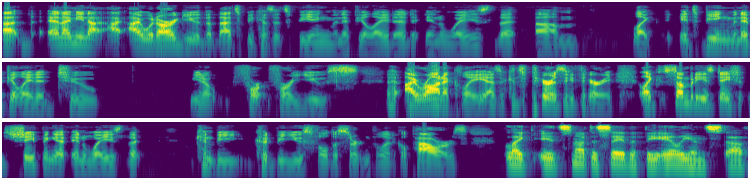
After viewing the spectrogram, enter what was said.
Uh, and I mean, I, I would argue that that's because it's being manipulated in ways that, um, like, it's being manipulated to, you know, for for use. Ironically, as a conspiracy theory, like somebody is da- shaping it in ways that can be could be useful to certain political powers. like it's not to say that the alien stuff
